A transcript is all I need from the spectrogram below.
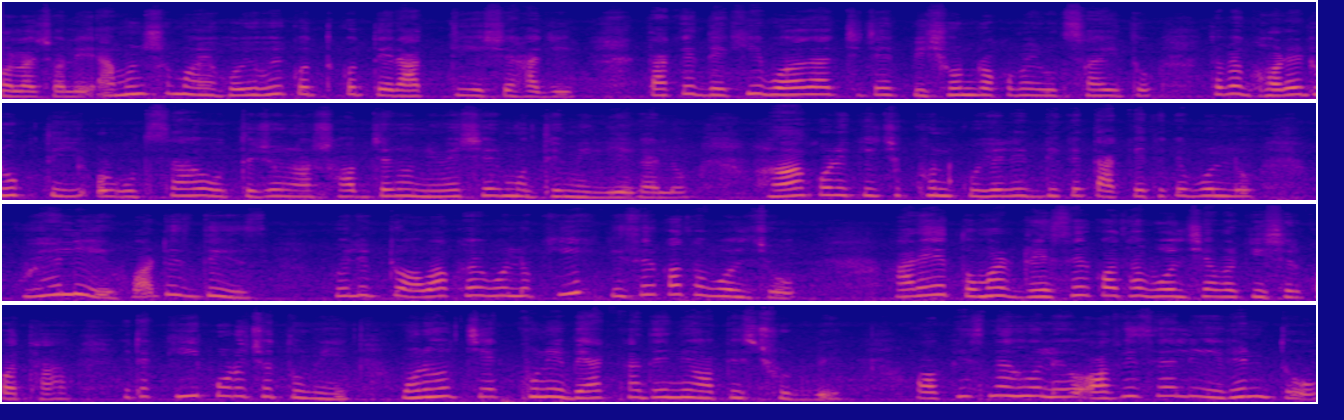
বলা চলে। এমন সময় হই হই করতে করতে রাত্রি এসে হাজির। তাকে দেখেই বোঝা যাচ্ছে যে ভীষণ রকমের উৎসাহিত। তবে ঘরে ঢুকতেই ওর উৎসাহ, উত্তেজনা সব যেন নিমেষের মধ্যে মিলিয়ে গেল। হাঁ করে কিছুক্ষণ কুহেলির দিকে তাকিয়ে থেকে বলল, Kuheli what is this Kuheli একটু অবাক হয়ে বলল, কি? কিসের কথা বলছো? আরে, তোমার ড্রেসের কথা বলছি, আবার কিসের কথা? এটা কি পড়েছো তুমি? মনে হচ্ছে এক্ষুনি ব্যাগ কাঁধে নিয়ে অফিস ছুটবে। অফিস না হলেও অফিসিয়ালি ইভেন্ট তো।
